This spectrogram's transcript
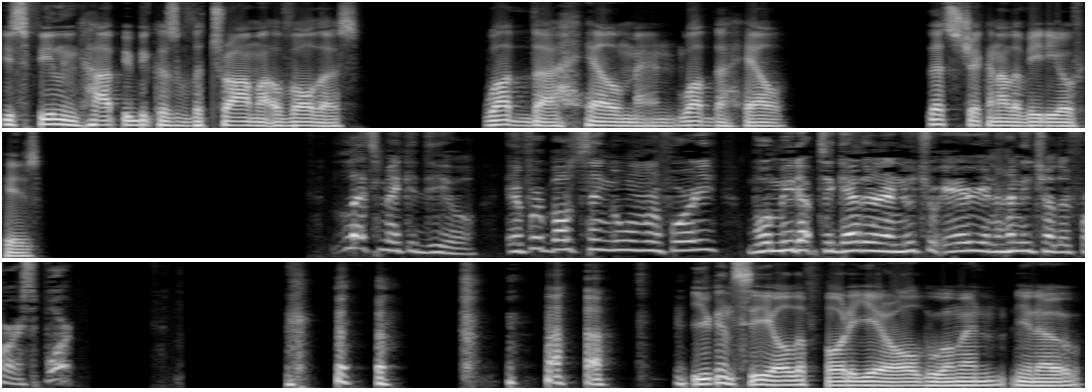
is feeling happy because of the trauma of others. What the hell, man? What the hell? Let's check another video of his. Let's make a deal. If we're both single women 40, we'll meet up together in a neutral area and hunt each other for a sport. you can see all the 40 year old women, you know,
